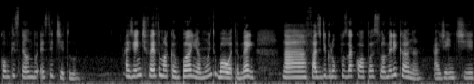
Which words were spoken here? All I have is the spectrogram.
conquistando esse título. A gente fez uma campanha muito boa também na fase de grupos da Copa Sul-Americana. A gente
